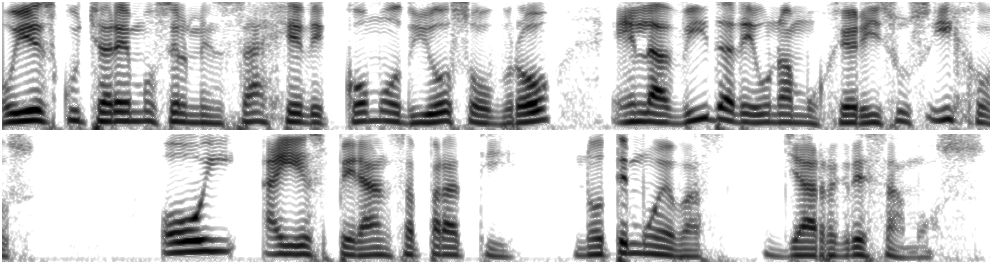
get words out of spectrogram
Hoy escucharemos el mensaje de cómo Dios obró en la vida de una mujer y sus hijos. Hoy hay esperanza para ti. No te muevas, ya regresamos.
